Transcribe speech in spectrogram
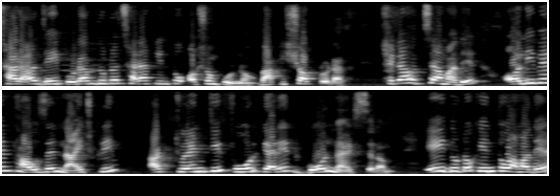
ছাড়া, যেই প্রোডাক্ট দুটো ছাড়া কিন্তু অসম্পূর্ণ, বাকি সব প্রোডাক্ট সেটা হচ্ছে আমাদের অলিভেন থাউজেন্ড নাইট ক্রিম আর twenty four carat gold night serum এই দুটো কিন্তু আমাদের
